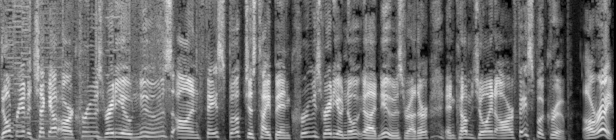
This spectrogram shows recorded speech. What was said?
Don't forget to check out our Cruise Radio news on Facebook. Just type in Cruise Radio no, uh, News, rather, and come join our Facebook group. All right.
